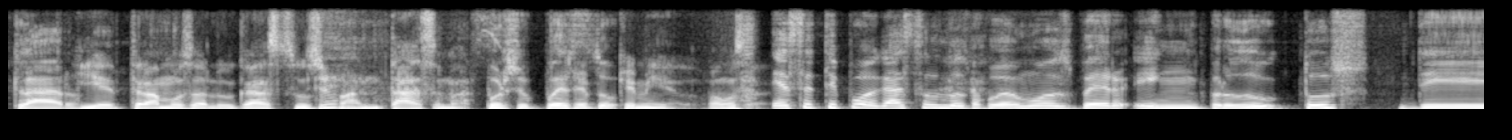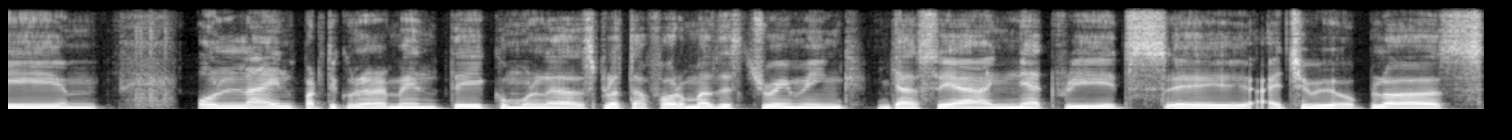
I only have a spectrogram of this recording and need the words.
Claro. y entramos a los gastos fantasmas. Por supuesto. Qué, qué miedo. Vamos a Este tipo de gastos los podemos ver en productos de mm, online, particularmente como las plataformas de streaming, ya sean Netflix, eh, HBO Plus,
